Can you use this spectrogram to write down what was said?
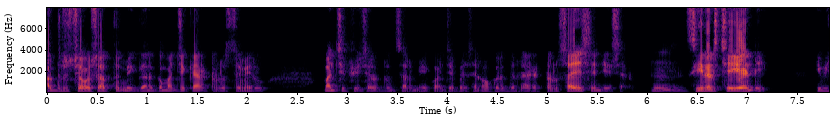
అదృష్టవశాత్తు మీకు కనుక మంచి క్యారెక్టర్లు వస్తే మీరు మంచి ఫ్యూచర్ ఉంటుంది సార్ మీకు అని చెప్పేసి ఒకరిద్దరు డైరెక్టర్లు సజెషన్ చేశారు. సీరియల్స్ చేయండి. ఇవి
